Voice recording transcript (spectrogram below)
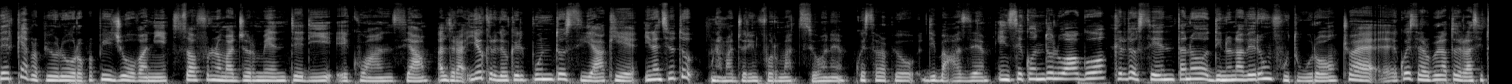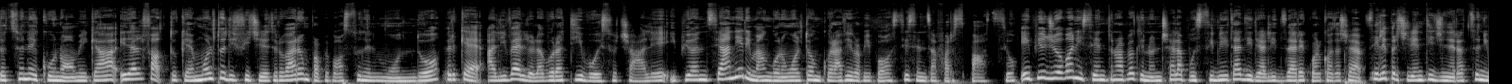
perché proprio loro, proprio i giovani, soffrono maggiormente di ecoansia? Allora, io credo che il punto sia che innanzitutto una maggiore informazione, questa proprio di base. In secondo luogo, credo sentano di non avere un futuro, cioè eh, questo è proprio dato dalla situazione economica e dal fatto che è molto difficile trovare un proprio posto nel mondo, perché a livello lavorativo e sociale i più anziani rimangono molto ancorati ai propri posti senza far spazio e i più giovani sentono proprio che non c'è la possibilità di realizzare qualcosa, cioè se le precedenti generazioni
